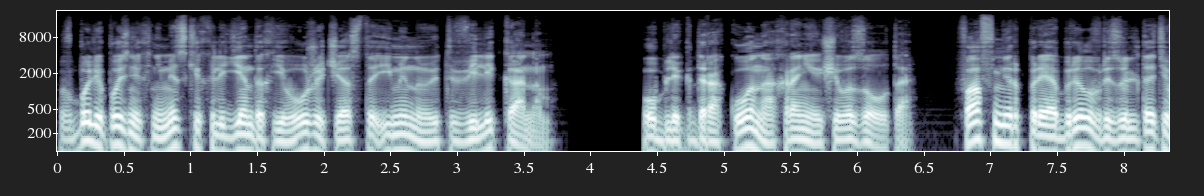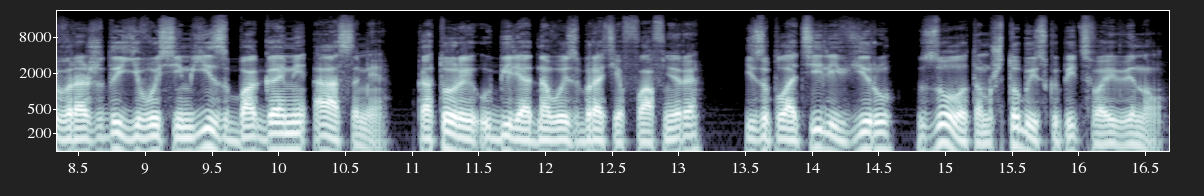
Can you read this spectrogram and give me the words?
в более поздних немецких легендах его уже часто именуют великаном. Облик дракона, охраняющего золото, Фафнер приобрел в результате вражды его семьи с богами-асами, которые убили одного из братьев Фафнера и заплатили Виру золотом, чтобы искупить свою вину.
